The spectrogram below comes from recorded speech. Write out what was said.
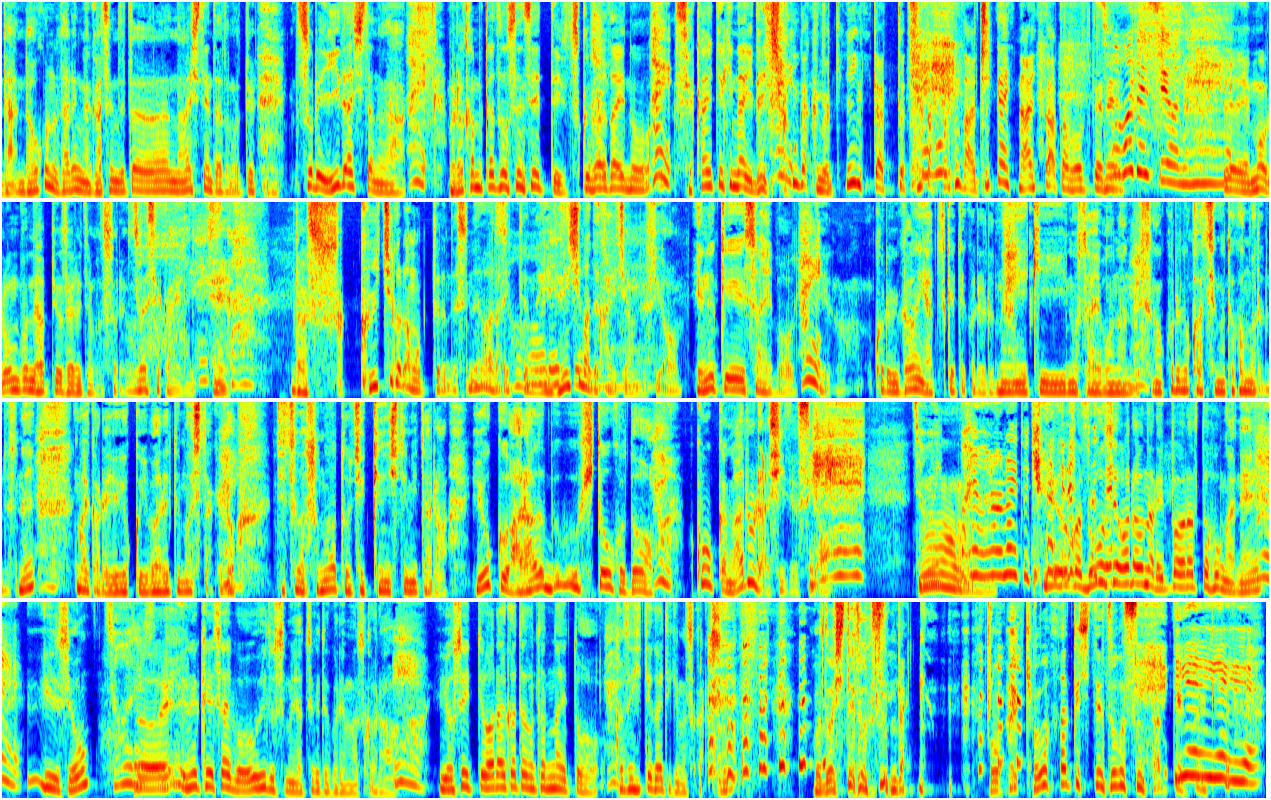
だどこの誰がガセンネタ流してんだと思って、それ言い出したのが、はい、村上和夫先生っていう筑波大の世界的な遺伝子工学の権威だった。はいはい、これ間違いないなと思ってね。そうですよね。えー、もう論文で発表されてます、それをね、世界に。そうですか。えーだすっごい力持ってるんですね、笑いってね。遺伝子まで変えちゃうんですよ。NK 細胞っていうのは、はい、これがんやっつけてくれる免疫の細胞なんですが、これの活性が高まるんですね。前からよく言われてましたけど、実はその後実験してみたら、よく笑う人ほど効果があるらしいですよ。えーじゃあもういっぱい笑わないといけないですね。だからどうせ笑うならいっぱい笑った方がね、はい、いいですよ。そうですね。NK 細胞ウイルスもやっつけてくれますから、ええ、寄せ行って笑い方が足んないと風邪ひいて帰ってきますからね。脅してどうすんだ 脅迫してどうすんだって。いやいやいや。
